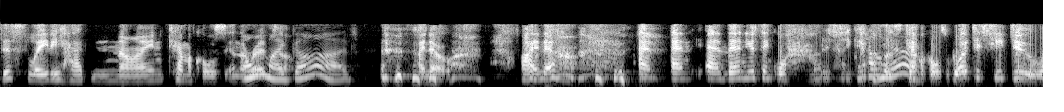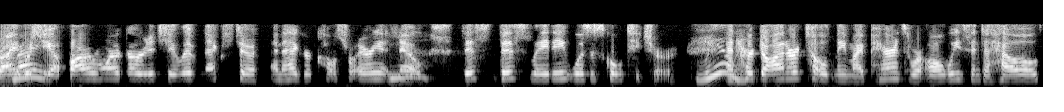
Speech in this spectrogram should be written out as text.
this lady had nine chemicals in the oh red zone. Oh my God. I know, I know, and and and then you think, well, how did she get all those yeah. chemicals? What did she do? Right? right? Was she a farm worker? Did she live next to an agricultural area? Yeah. No, this this lady was a school teacher, really? and her daughter told me my parents were always into health.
